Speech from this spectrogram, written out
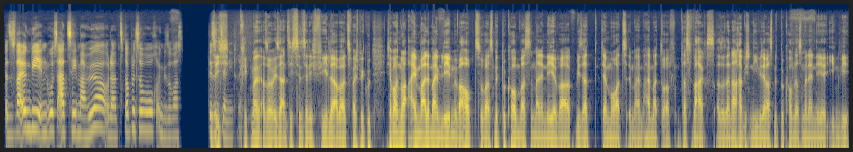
also es war irgendwie in den USA zehnmal höher oder doppelt so hoch, irgendwie sowas. Wir an sind sich sehr niedrig. kriegt man, also wie gesagt, an sich sind es ja nicht viele, aber zum Beispiel gut, ich habe auch nur einmal in meinem Leben überhaupt sowas mitbekommen, was in meiner Nähe war. Wie gesagt, der Mord in meinem Heimatdorf. Das war's. Also danach habe ich nie wieder was mitbekommen, dass in meiner Nähe irgendwie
